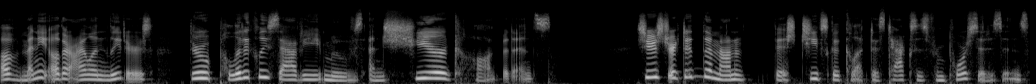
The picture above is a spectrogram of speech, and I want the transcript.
of many other island leaders through politically savvy moves and sheer confidence. She restricted the amount of fish chiefs could collect as taxes from poor citizens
